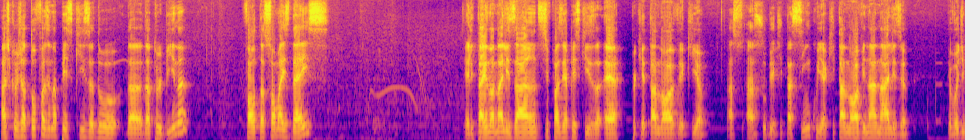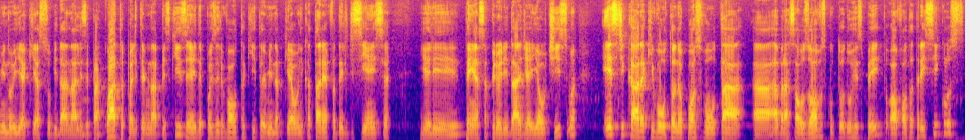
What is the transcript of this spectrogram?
Acho que eu já tô fazendo a pesquisa do, da, da turbina. Falta só mais 10. Ele tá indo analisar antes de fazer a pesquisa. É, porque tá 9 aqui, ó. A, a sub aqui tá 5 e aqui tá 9 na análise. Eu vou diminuir aqui a sub da análise para 4 para ele terminar a pesquisa e aí depois ele volta aqui e termina, porque é a única tarefa dele de ciência e ele tem essa prioridade aí altíssima. Este cara aqui voltando, eu posso voltar a abraçar os ovos com todo o respeito. Ó, falta três ciclos.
